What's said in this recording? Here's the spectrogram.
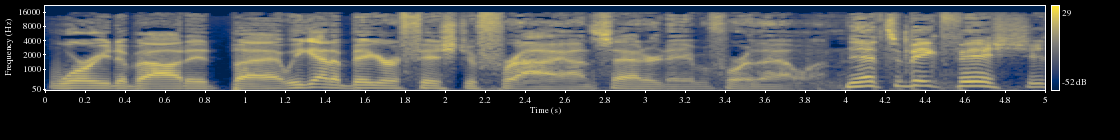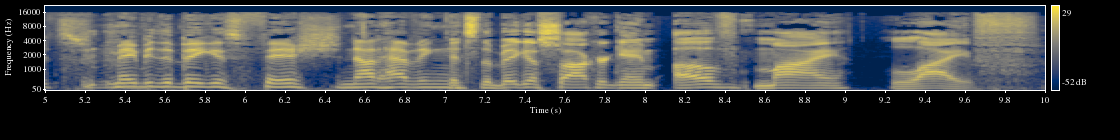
worried about it. But we got a bigger fish to fry on Saturday before that one. That's a big fish. It's maybe the biggest fish. Not having It's the biggest soccer game of my life.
